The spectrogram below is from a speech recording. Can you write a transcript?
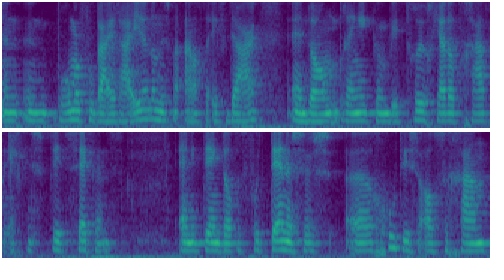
een, een brommer voorbij rijden, dan is mijn aandacht even daar. En dan breng ik hem weer terug. Ja, dat gaat echt in split seconds. En ik denk dat het voor tennissers goed is als ze gaan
